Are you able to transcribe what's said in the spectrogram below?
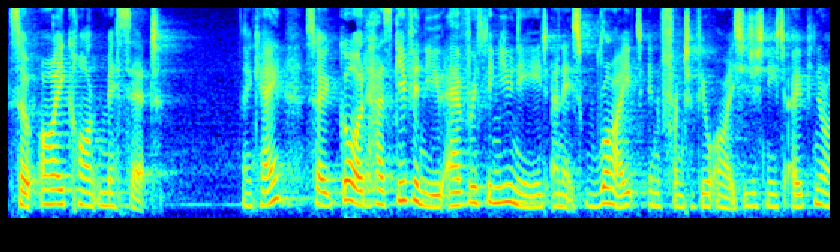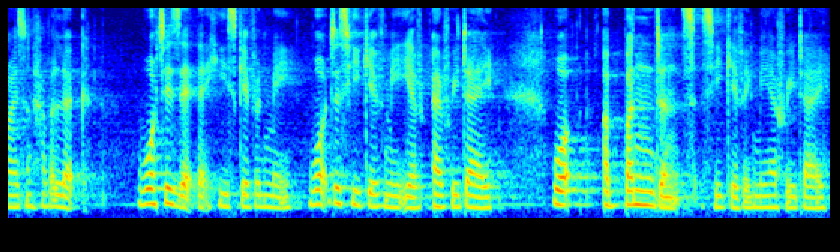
So I can't miss it. Okay? So God has given you everything you need and it's right in front of your eyes. You just need to open your eyes and have a look. What is it that He's given me? What does He give me every day? What abundance is He giving me every day?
